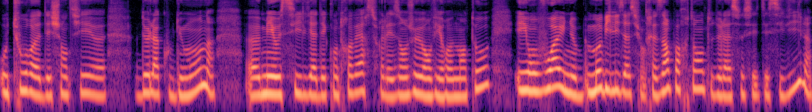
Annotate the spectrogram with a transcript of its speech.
autour des chantiers de la Coupe du Monde. mais aussi il y a des controverses sur les enjeux environnementaux et on voit une mobilisation très importante de la société civile,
